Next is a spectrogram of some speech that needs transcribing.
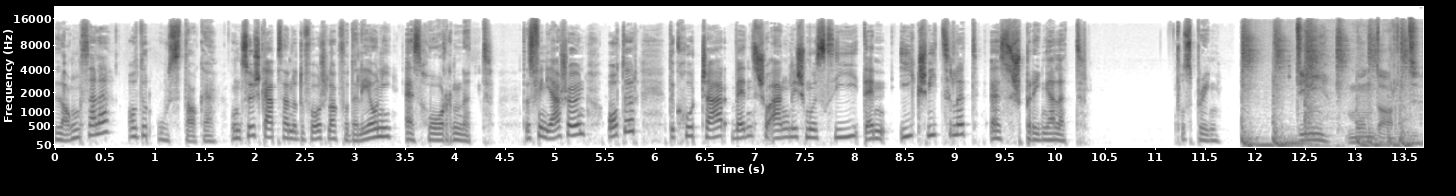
langseln oder austagen. Und sonst gäbe es auch noch den Vorschlag von der Leonie, es hornet. Das finde ich auch schön. Oder der Kurt wenn es schon Englisch muss sein, dann eingeschweizert, es springelt. Von Spring. Die Mundart.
